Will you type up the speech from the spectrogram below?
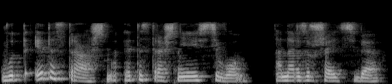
вот это страшно, это страшнее всего. Она разрушает себя.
